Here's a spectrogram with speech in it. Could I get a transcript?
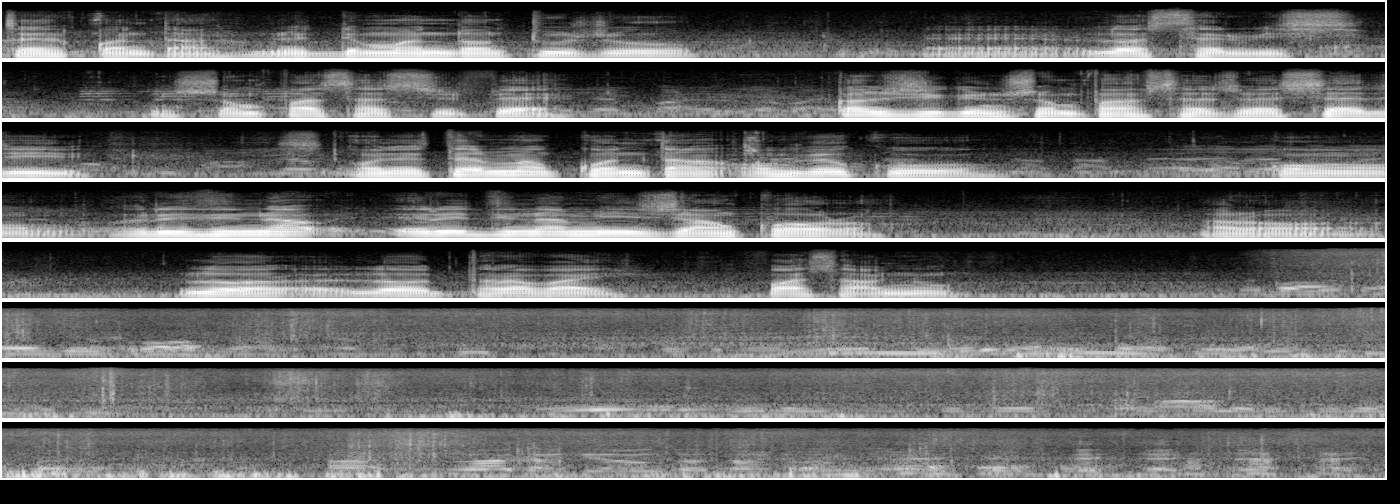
Très contents. Nous demandons toujours euh, leur service. Nous ne sommes pas satisfaits. Quand je dis que nous ne sommes pas satisfaits, c'est-à-dire on est tellement contents, on veut qu'on redynamise encore leur, leur, travail face à nous. あ、今かけようか、確かに。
